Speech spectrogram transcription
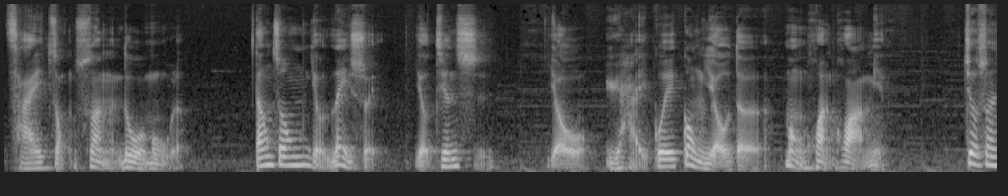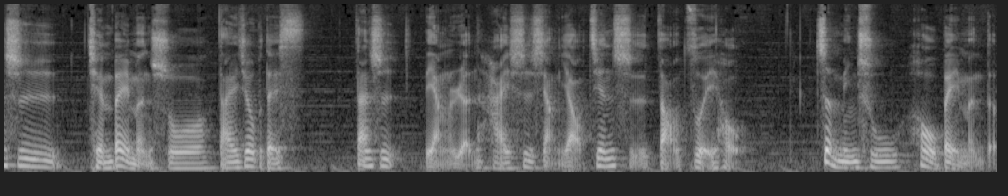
才总算落幕了。当中有泪水，有坚持。有与海龟共游的梦幻画面，就算是前辈们说大丈夫です，但是两人还是想要坚持到最后，证明出后辈们的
